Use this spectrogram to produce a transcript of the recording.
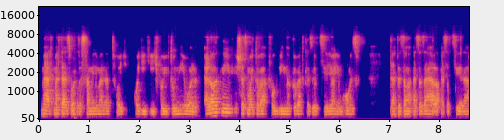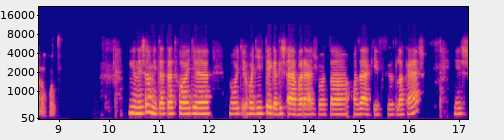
mert, mert ez volt a személy mellett, hogy, hogy így, így fogjuk tudni jól eladni, és ez majd tovább fog vinni a következő céljaimhoz. Tehát ez a, ez az áll, ez a célállapot. Igen, és említetted, hogy, hogy, hogy így téged is elvarázsolt a, az elkészült lakás, És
